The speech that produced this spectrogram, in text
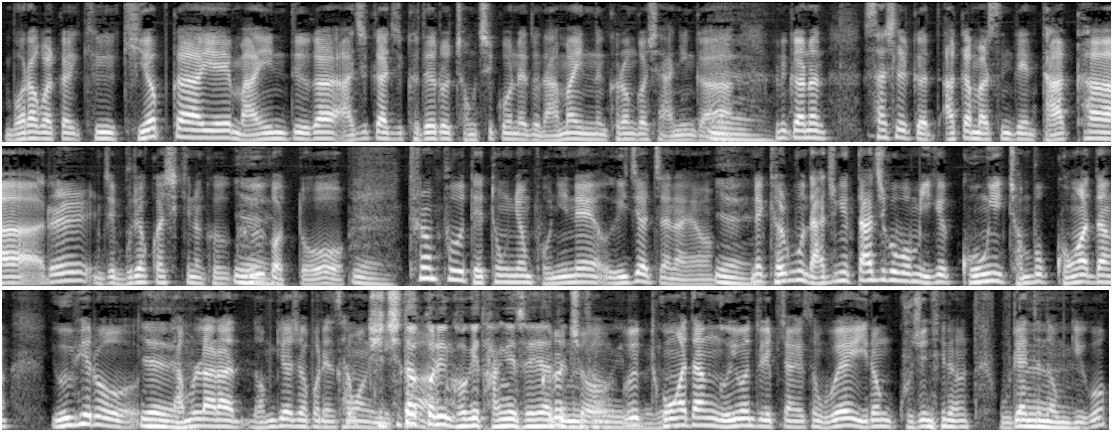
뭐라고 할까? 그 기업가의 마인드가 아직까지 그대로 정치권에도 남아 있는 그런 것이 아닌가. 예. 그러니까는 사실 그 아까 말씀드린 다카를 이제 무력화시키는 그 예. 그것도 트럼프 대통령 본인의 의지였잖아요. 근데 결국은 나중에 따지고 보면 이게 공익 전북 공화당 의회로 예. 나물나라 넘겨져 버린 상황이니까 뒤치다거린 거기 당해서 해야 그렇죠. 되는 상황이죠. 공화당 의원들 입장에서 왜 이런 구준이는 우리한테 예. 넘기고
